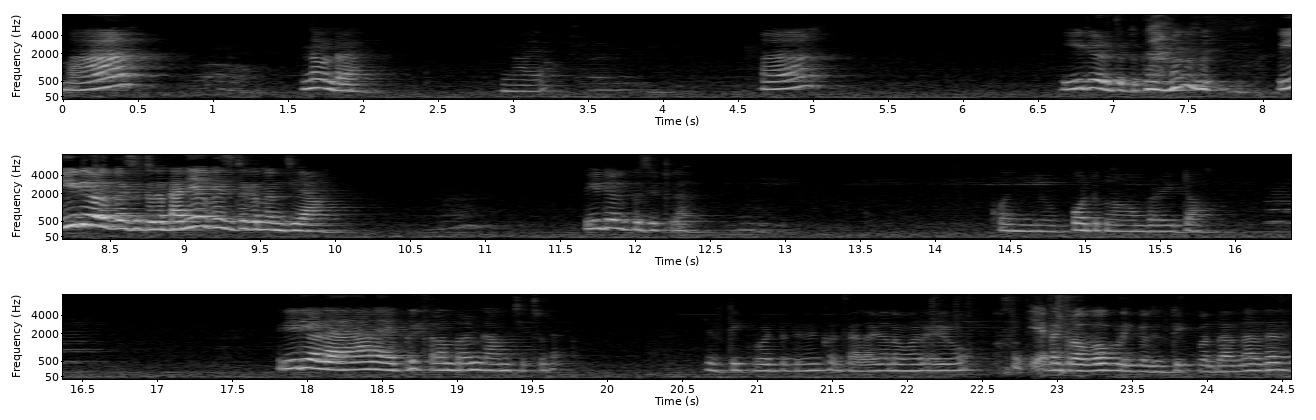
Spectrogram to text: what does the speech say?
மா என்ன பண்ணுற எங்கள் ஆயா? ஆ? வீடியோ எடுத்துட்டு இருக்கேன் வீடியோவில் பேசிட்டு இருக்கேன் தனியாக பேசிட்டு இருக்கேன் நினச்சியா? வீடியோவில் பேசிட்டு இருக்கேன் கொஞ்சம் போட்டுக்கலாம் ப்ரைட்டாக வீடியோவில் நான் எப்படி கிளம்புறேன்னு காமிச்சிட்டு இருக்கேன். லிப்டிக் போட்டதுமே கொஞ்சம் அழகான மாதிரி ஆயிரும். எனக்கு ரொம்ப பிடிக்கும் லிப்டிக் போட்டது அதனால தான்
